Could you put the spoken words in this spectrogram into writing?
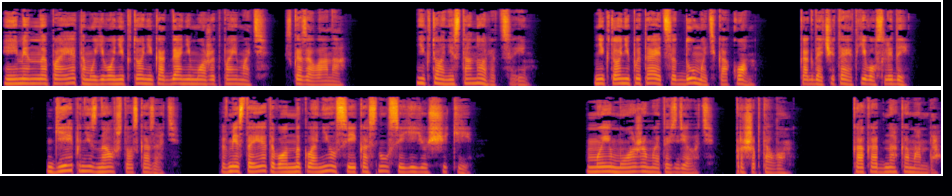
«Именно поэтому его никто никогда не может поймать», — сказала она. «Никто не становится им. Никто не пытается думать, как он, когда читает его следы». Гейб не знал, что сказать. Вместо этого он наклонился и коснулся ее щеки. «Мы можем это сделать», — прошептал он. «Как одна команда».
